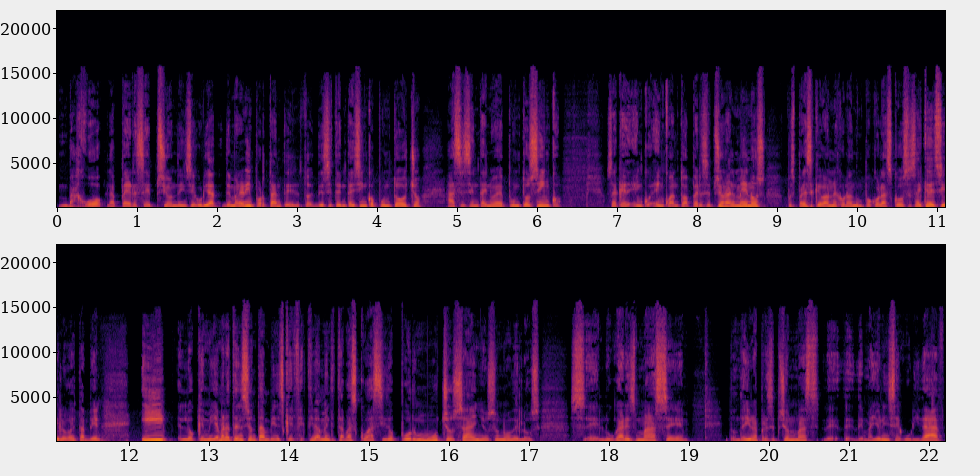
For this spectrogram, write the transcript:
bajó la percepción de inseguridad de manera importante, de 75.8 a 69.5. O sea que en, en, cuanto a percepción al menos, pues parece que van mejorando un poco las cosas. Hay que decirlo ¿eh? también. Y lo que me llama la atención también es que efectivamente Tabasco ha sido por muchos años uno de los eh, lugares más, eh, donde hay una percepción más de, de, de mayor inseguridad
